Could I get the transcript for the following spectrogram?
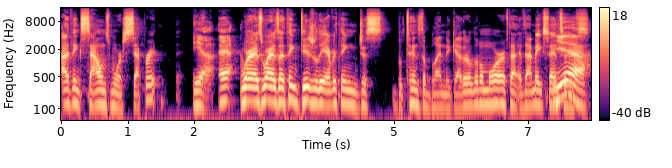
I think sounds more separate. Yeah. Eh, Whereas whereas I think digitally everything just tends to blend together a little more. If that if that makes sense. Yeah.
